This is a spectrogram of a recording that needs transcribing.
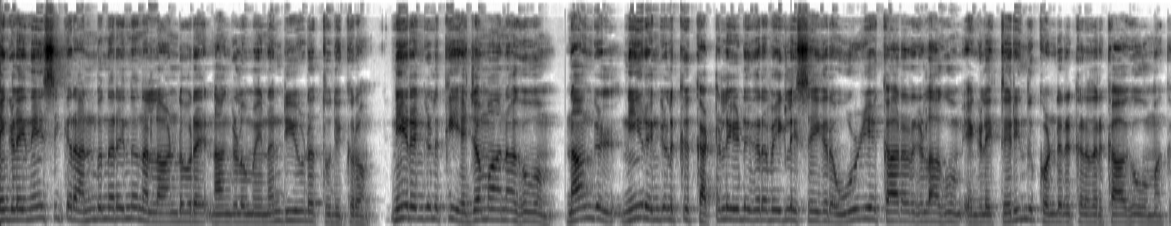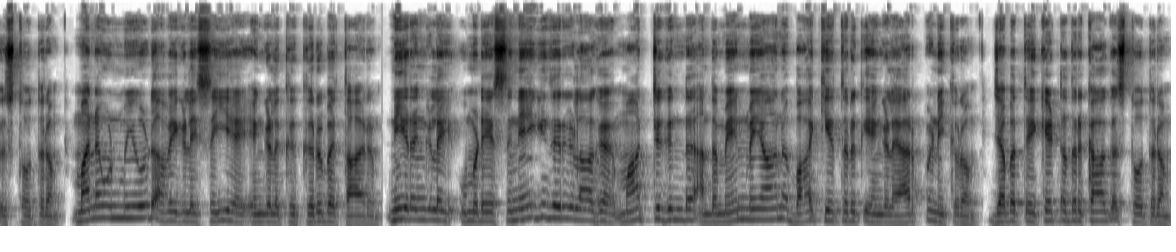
எங்களை நேசிக்கிற அன்பு நிறைந்த நல்ல ஆண்டவரே நாங்கள் உண்மை நன்றியோட துதிக்கிறோம். நீர் எங்களுக்கு எஜமானாகவும் நாங்கள் நீர் எங்களுக்கு கட்டளையிடுகிறவைகளை செய்கிற ஊழியக்காரர்களாகவும் எங்களை தெரிந்து கொண்டிருக்கிறதற்காக உமக்கு ஸ்தோத்திரம். மன உண்மையோடு அவைகளை செய்ய எங்களுக்கு கிருபை தாரும். நீர் எங்களை உம்முடைய சிநேகிதர்களாக மாற்றுகின்ற அந்த மேன்மையான பாக்கியத்திற்கு எங்களை அர்ப்பணிக்கிறோம். ஜபத்தை கேட்டதற்காக ஸ்தோத்திரம்.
